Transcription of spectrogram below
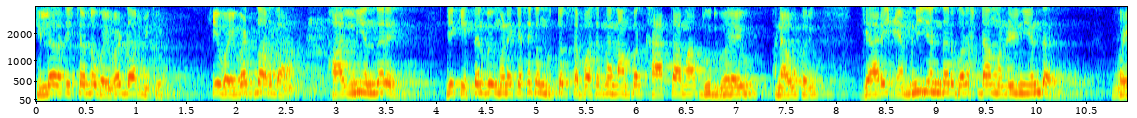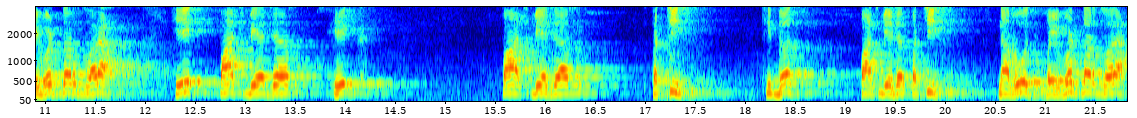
જિલ્લા રજિસ્ટરનો વહીવટદાર મૂક્યો. એ વહીવટદાર દ્વારા હાલની અંદર જ જે કેતનભાઈ મને કહેશે કે મૃતક સભાસદના નામ પર ખાતામાં દૂધ ભરાયું અને આવું કર્યું. જ્યારે એમની જ અંદર વરસડા મંડળીની અંદર વહીવટદાર દ્વારા એક પાંચ બે હજાર એક પાંચ બે હજાર પચીસથી દસ પાંચ બે હજાર પચીસના રોજ વહીવટદાર દ્વારા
